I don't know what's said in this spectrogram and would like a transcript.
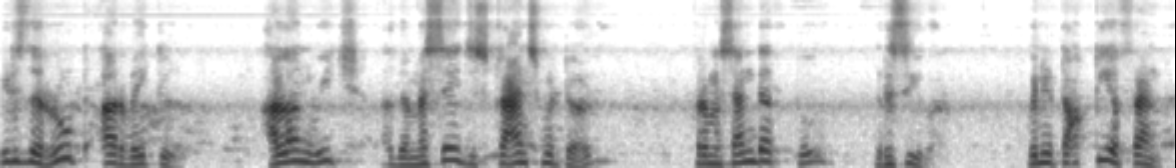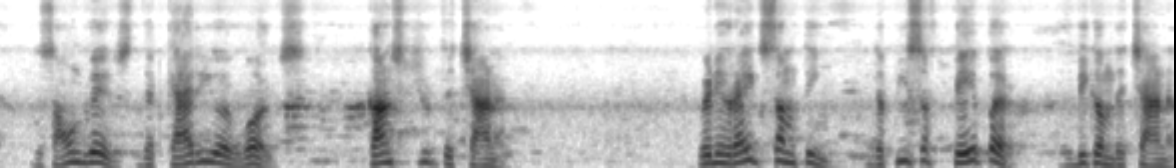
It is the route or vehicle along which the message is transmitted from a sender to receiver. When you talk to your friend, the sound waves that carry your words constitute the channel. When you write something, the piece of paper become the channel.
